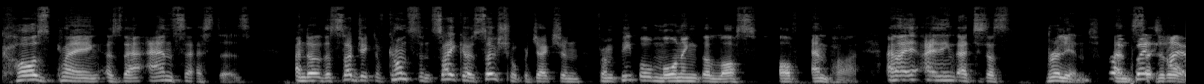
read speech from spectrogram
cosplaying as their ancestors and are the subject of constant psychosocial projection from people mourning the loss of empire. And I, I think that's just brilliant and but, says it all.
